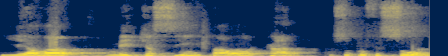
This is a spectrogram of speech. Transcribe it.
E ela, meio que assim e tal, ela, cara, eu sou professora.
